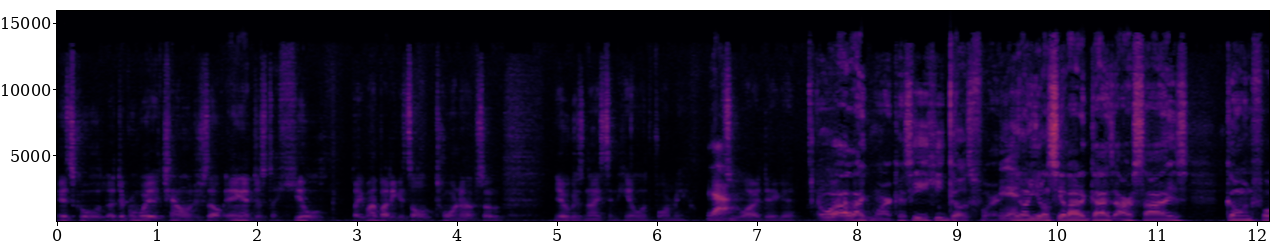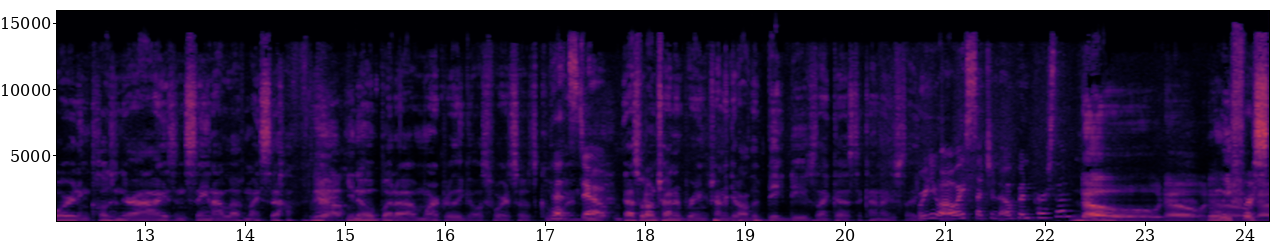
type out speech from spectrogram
it's cool, a different way to challenge yourself and just to heal. Like my body gets all torn up, so yoga's nice and healing for me. Yeah. This is why I dig it. well, I like Mark because he he goes for it. Yeah. You know, you don't see a lot of guys our size going for it and closing their eyes and saying I love myself. Yeah. You know, but uh, Mark really goes for it, so it's cool. That's and dope. that's what I'm trying to bring, trying to get all the big dudes like us to kind of just like. Were you always such an open person? No, no, no. When we first-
